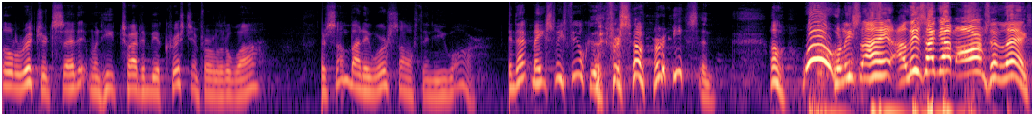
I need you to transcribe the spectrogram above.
Little Richard said it when he tried to be a Christian for a little while. There's somebody worse off than you are. And that makes me feel good for some reason. Oh, woo! At least I at least I got my arms and legs.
